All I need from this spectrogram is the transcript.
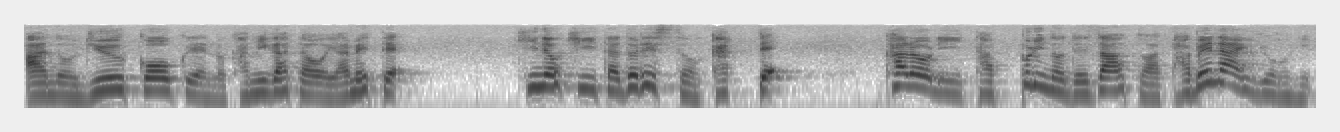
あの流行遅れの髪型をやめて気の利いたドレスを買ってカロリーたっぷりのデザートは食べないように。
